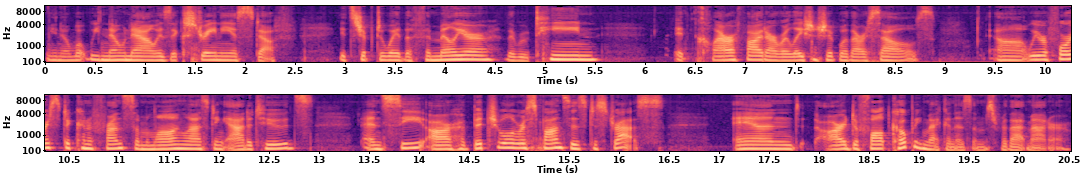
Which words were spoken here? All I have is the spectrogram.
you know, what we know now is extraneous stuff. It stripped away the familiar, the routine. It clarified our relationship with ourselves. Uh, we were forced to confront some long lasting attitudes and see our habitual responses to stress and our default coping mechanisms for that matter.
